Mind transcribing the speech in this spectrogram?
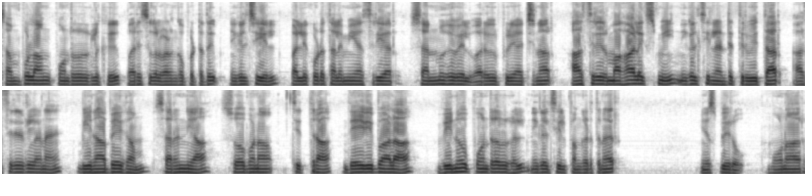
சம்புலாங் போன்றவர்களுக்கு பரிசுகள் வழங்கப்பட்டது. நிகழ்ச்சியில் பள்ளிக்கூட தலைமை ஆசிரியர் சண்முகவேல் வரவேற்புரையாற்றினார். ஆசிரியர் மகாலட்சுமி நிகழ்ச்சியில் நன்றி தெரிவித்தார். ஆசிரியர்களான பீனா பேகம் சரண்யா சோபனா சித்ரா தேவிபாலா வினோ போன்றவர்கள் நிகழ்ச்சியில் பங்கெடுத்தனர். நியூஸ் பீரோ மூனார்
